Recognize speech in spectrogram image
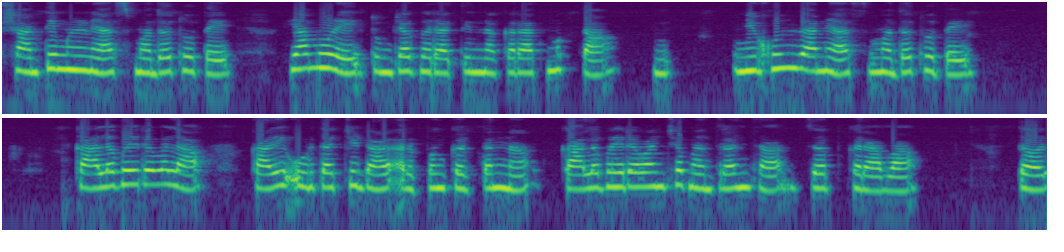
शांती मिळण्यास मदत होते. यामुळे तुमच्या घरातील नकारात्मकता निघून जाण्यास मदत होते. कालभैरवाला काळी उडदाची डाळ अर्पण करताना कालभैरवांच्या मंत्रांचा जप करावा. तर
